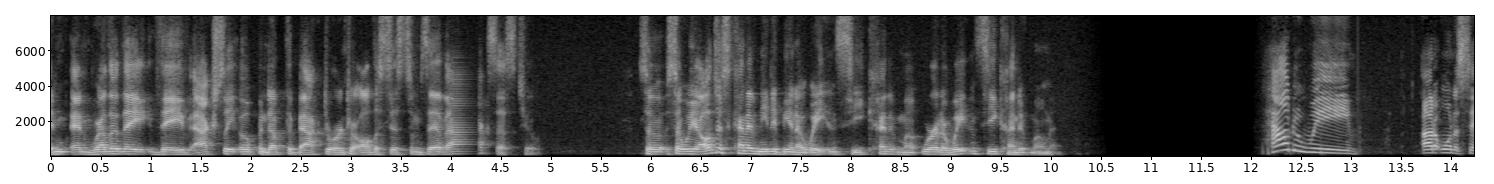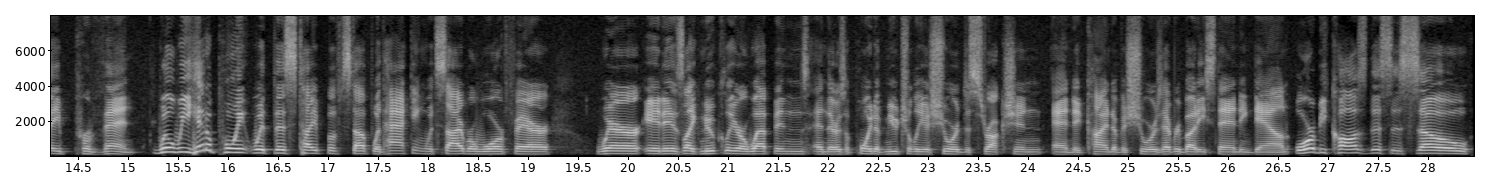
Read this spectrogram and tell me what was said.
and and whether they they've actually opened up the back door into all the systems they have access to. So so we all just kind of need to be in a wait and see kind of. Mo- we're at a wait and see kind of moment how do we I don't want to say prevent. Will we hit a point with this type of stuff with hacking with cyber warfare where it is like nuclear weapons and there's a point of mutually assured destruction and it kind of assures everybody standing down or because this is so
